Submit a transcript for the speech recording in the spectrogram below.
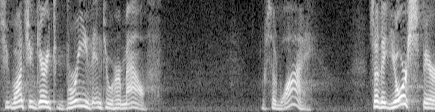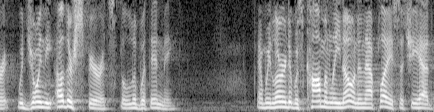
She wants you, Gary, to breathe into her mouth. We said, Why? So that your spirit would join the other spirits that live within me. And we learned it was commonly known in that place that she had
